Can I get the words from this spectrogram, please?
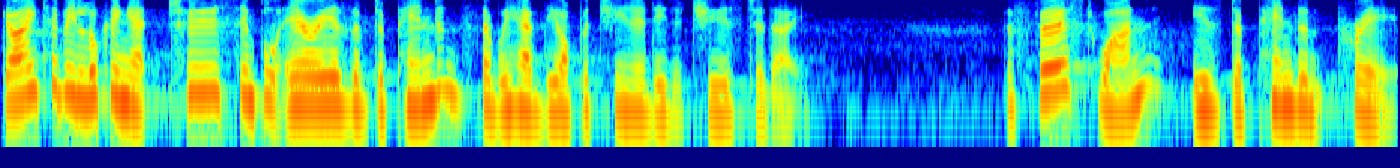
Going to be looking at two simple areas of dependence that we have the opportunity to choose today. The first one is dependent prayer.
